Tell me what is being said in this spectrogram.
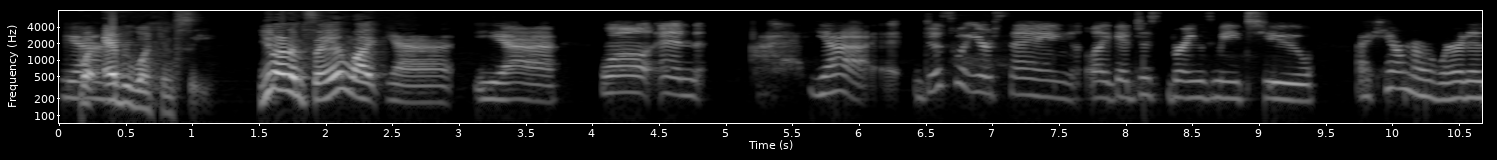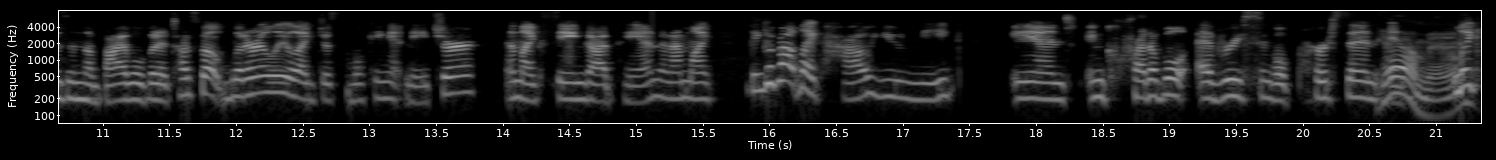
yeah. but everyone can see. You know what I'm saying? Like, yeah, yeah. Well, and yeah, just what you're saying, like it just brings me to I can't remember where it is in the Bible, but it talks about literally like just looking at nature and like seeing God's hand. And I'm like, think about like how unique and incredible every single person. Yeah, and, man. Like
